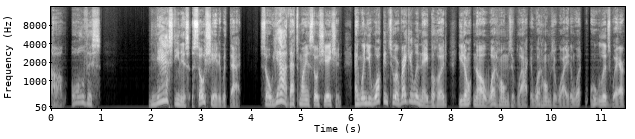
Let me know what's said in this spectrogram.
um, all this nastiness associated with that. So yeah, that's my association. And when you walk into a regular neighborhood, you don't know what homes are black and what homes are white and what who lives where.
